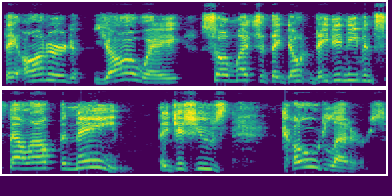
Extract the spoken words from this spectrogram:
they honored Yahweh so much that they don't they didn't even spell out the name. They just used code letters.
